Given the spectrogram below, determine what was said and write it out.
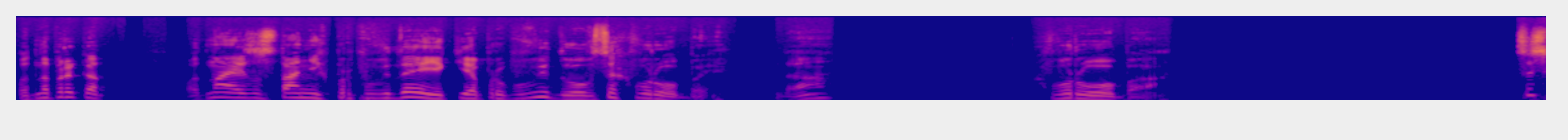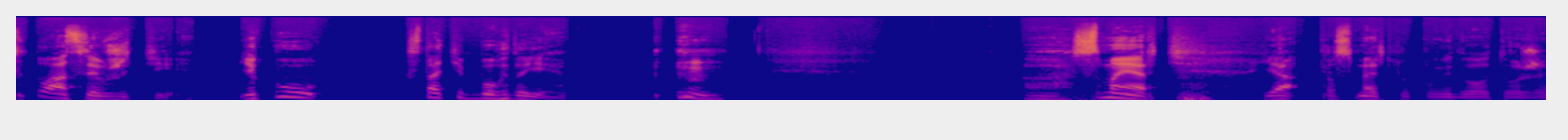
От, наприклад, одна із останніх проповідей, які я проповідував, це хвороби. Да? Хвороба. Це ситуація в житті, яку, кстати, Бог дає. Смерть. Я про смерть проповідував теж.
